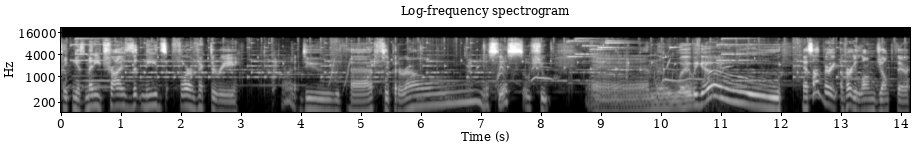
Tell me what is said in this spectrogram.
taking as many tries as it needs for victory How to do that, flip it around, yes, yes, oh shoot, and away we go! Yeah, it's not very a very long jump there.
